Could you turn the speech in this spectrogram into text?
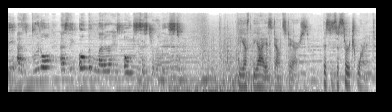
be as brutal as the open letter his own sister released. The FBI is downstairs. This is a search warrant.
